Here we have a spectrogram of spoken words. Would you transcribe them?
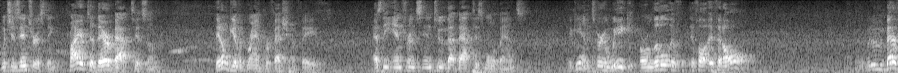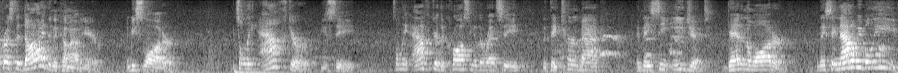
Which is interesting. Prior to their baptism, they don't give a grand profession of faith as the entrance into that baptismal event. Again, it's very weak or little, if, if, if at all. It would be better for us to die than to come out here and be slaughtered. It's only after, you see, it's only after the crossing of the Red Sea that they turn back and they see Egypt dead in the water. And they say, Now we believe.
